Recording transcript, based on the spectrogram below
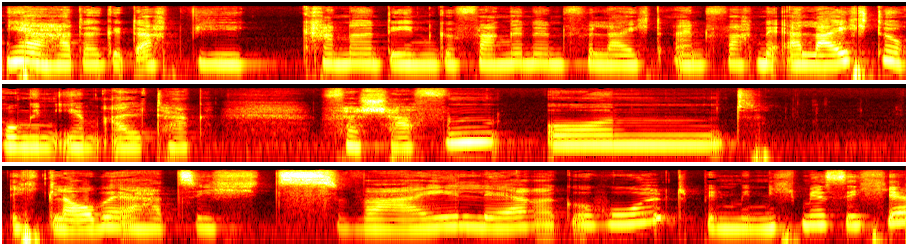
ja, hat er gedacht, wie kann er den Gefangenen vielleicht einfach eine Erleichterung in ihrem Alltag verschaffen und ich glaube, er hat sich zwei Lehrer geholt, bin mir nicht mehr sicher.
